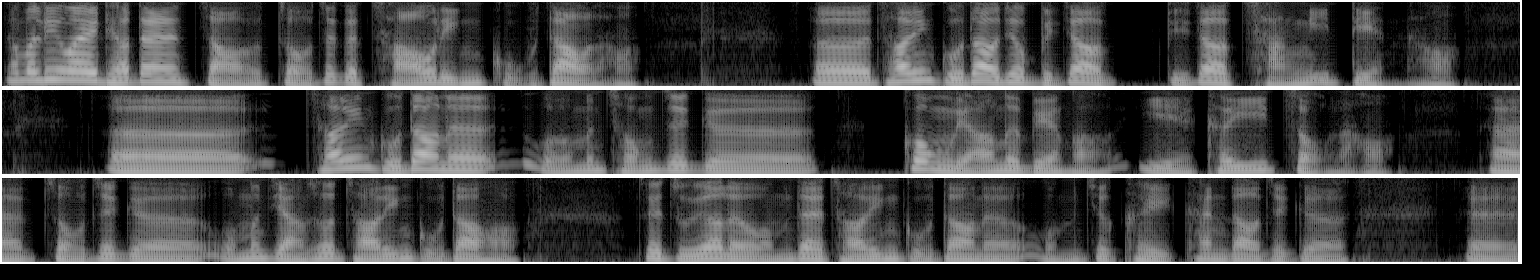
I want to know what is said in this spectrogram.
那么另外一条当然走走这个朝林古道了哈，呃，朝林古道就比较比较长一点哈。呃，朝林古道呢，我们从这个贡寮那边哈也可以走了哈。呃，走这个我们讲说朝林古道哈，最主要的我们在朝林古道呢，我们就可以看到这个。呃，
